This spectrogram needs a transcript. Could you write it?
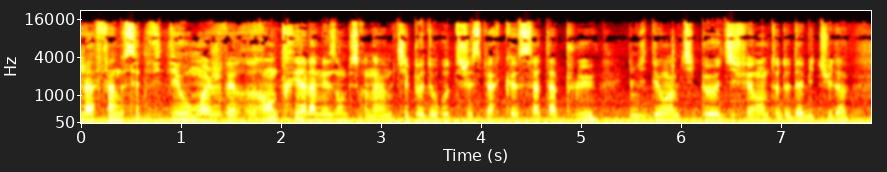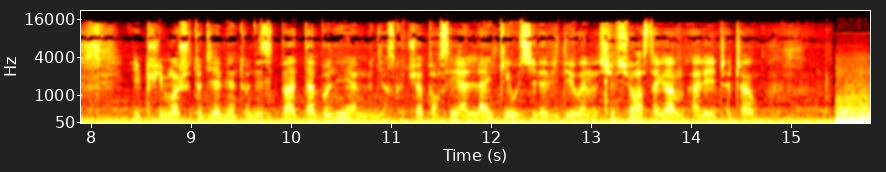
C'est la fin de cette vidéo. Moi, je vais rentrer à la maison puisqu'on a un petit peu de route. J'espère que ça t'a plu. Une vidéo un petit peu différente de d'habitude. Et puis moi je te dis à bientôt, n'hésite pas à t'abonner, à me dire ce que tu as pensé, à liker aussi la vidéo, et à me suivre sur Instagram. Allez, ciao ciao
